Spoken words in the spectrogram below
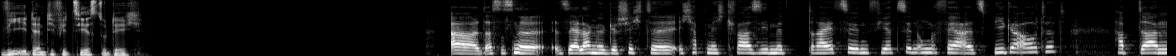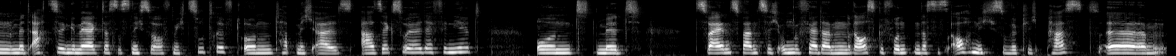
Wie identifizierst du dich? Äh, das ist eine sehr lange Geschichte. Ich habe mich quasi mit 13, 14 ungefähr als bi geoutet, habe dann mit 18 gemerkt, dass es nicht so auf mich zutrifft und habe mich als asexuell definiert und mit 22 ungefähr dann rausgefunden, dass es auch nicht so wirklich passt. Ähm,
